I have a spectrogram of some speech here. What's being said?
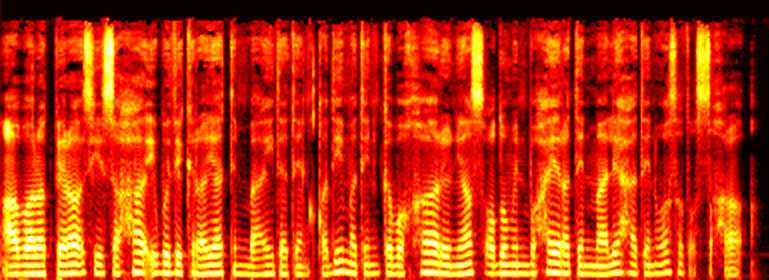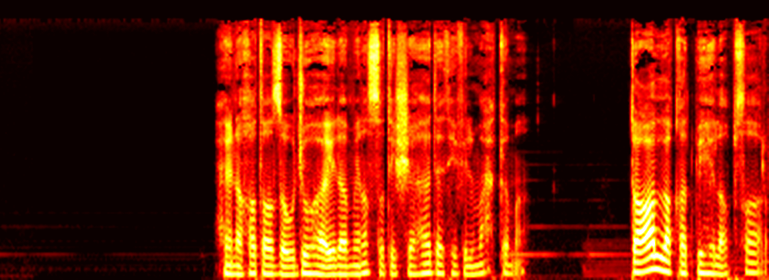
عبرت برأسي سحائب ذكريات بعيدة قديمة كبخار يصعد من بحيرة مالحة وسط الصحراء. حين خطى زوجها إلى منصة الشهادة في المحكمة تعلقت به الأبصار.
